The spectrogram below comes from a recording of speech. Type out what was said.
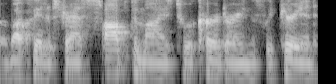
of oxidative stress optimized to occur during the sleep period.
